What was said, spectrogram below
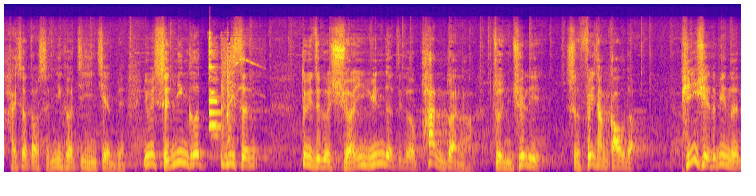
还是要到神经科进行鉴别，因为神经科医生对这个眩晕的这个判断啊，准确率是非常高的。贫血的病人，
